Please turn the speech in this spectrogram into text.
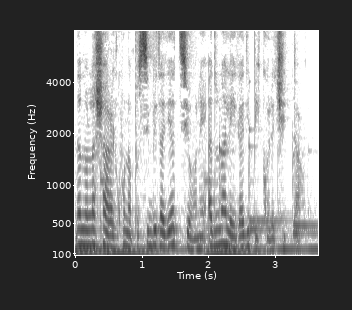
da non lasciare alcuna possibilità di azione ad una lega di piccole città.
